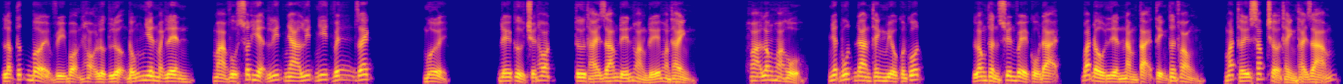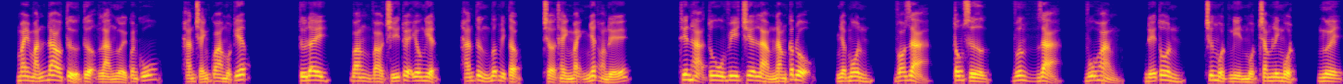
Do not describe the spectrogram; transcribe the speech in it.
lập tức bởi vì bọn họ lực lượng đống nhiên mạnh lên, mà vụ xuất hiện lít nha lít nhít vết rách. Mười. Đề cử chuyên hot, từ thái giám đến hoàng đế hoàn thành. Họa long họa hổ, nhất bút đan thanh miêu quân cốt. Long thần xuyên về cổ đại, bắt đầu liền nằm tại tỉnh tân phòng, mắt thấy sắp trở thành thái giám, may mắn đao tử tượng là người quen cũ, hắn tránh qua một kiếp. Từ đây, bằng vào trí tuệ yêu nghiệt, hắn từng bước luyện tập, trở thành mạnh nhất hoàng đế. Thiên hạ tu vi chia làm năm cấp độ, nhập môn, võ giả, tông sư, vương giả, vũ hoàng, đế tôn, chương một nghìn một trăm linh một, người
